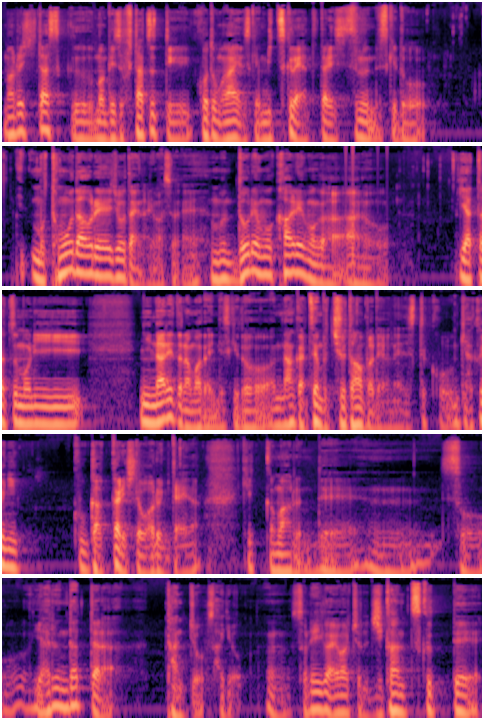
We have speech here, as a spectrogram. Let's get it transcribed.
マルチタスク、まあ、別に2つっていうこともないんですけど3つくらいやってたりするんですけどもう共倒れ状態になりますよね。もうどれも彼もがあのやったつもりになれたらまだいいんですけどなんか全部中途半端だよねってこう逆にこうがっかりして終わるみたいな結果もあるんで、うん、そうやるんだったら単調作業、うん、それ以外はちょっと時間作って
